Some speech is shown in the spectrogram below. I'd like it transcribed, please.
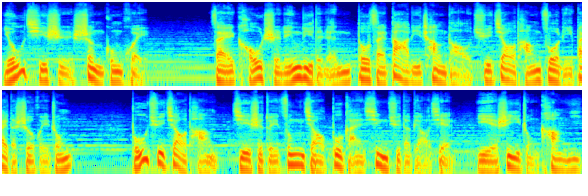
尤其是圣公会。在口齿伶俐的人都在大力倡导去教堂做礼拜的社会中，不去教堂既是对宗教不感兴趣的表现，也是一种抗议。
